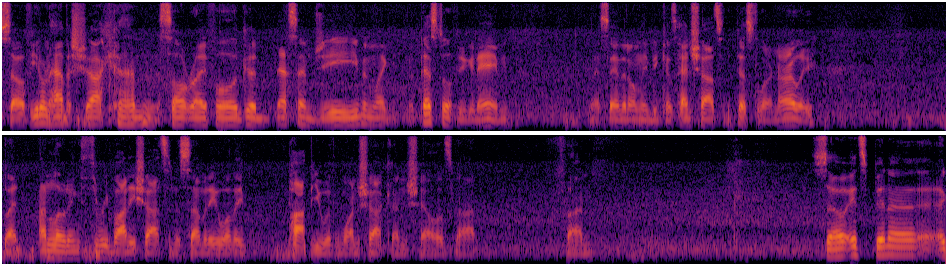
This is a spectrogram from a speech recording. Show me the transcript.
So if you don't have a shotgun, assault rifle, a good SMG, even like a pistol if you can aim, and I say that only because headshots with a pistol are gnarly. But unloading three body shots into somebody while they pop you with one shotgun shell is not fun. So it's been a, a,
